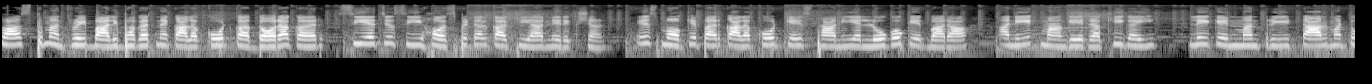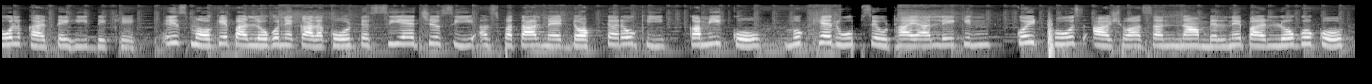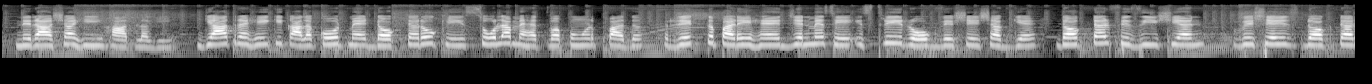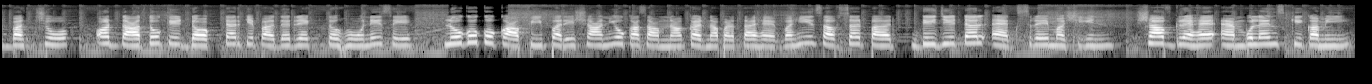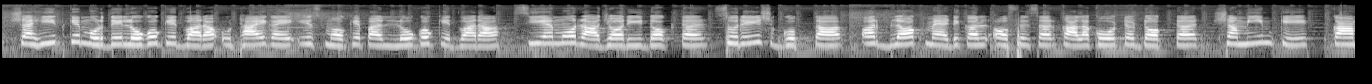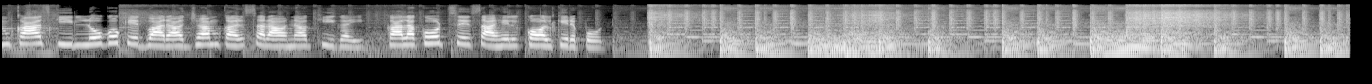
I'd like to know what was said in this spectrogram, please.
स्वास्थ्य मंत्री बाली भगत ने कालाकोट का दौरा कर सीएचसी हॉस्पिटल का किया निरीक्षण। इस मौके पर कालाकोट के स्थानीय लोगों के द्वारा अनेक मांगे रखी गई, लेकिन मंत्री टाल मटोल करते ही दिखे। इस मौके पर लोगों ने कालाकोट सीएचसी अस्पताल में डॉक्टरों की कमी को मुख्य रूप से उठाया, लेकिन कोई ठोस आश्वासन न मिलने पर लोगों को निराशा ही हाथ लगी। ज्ञात रहे कि कालाकोट में डॉक्टरों के 16 महत्वपूर्ण पद रिक्त पड़े हैं, जिनमें से स्त्री रोग विशेषज्ञ, डॉक्टर फिजिशियन, विशेष डॉक्टर बच्चों और दांतों के डॉक्टर के पद रिक्त होने से लोगों को काफ़ी परेशानियों का सामना करना पड़ता है। वहीं इस अवसर पर डिजिटल एक्सरे मशीन, शव ग्रह, एंबुलेंस की कमी, शहीद के मुर्दे लोगों के द्वारा उठाए गए इस मौके पर लोगों के द्वारा सीएमओ राजौरी, डॉक्टर सुरेश गुप्ता और block medical officer Kalakot doctor Shamim के कामकाज की लोगों के द्वारा जमकर सराहना की गई। कालाकोट से साहिल, कॉल की रिपोर्ट।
